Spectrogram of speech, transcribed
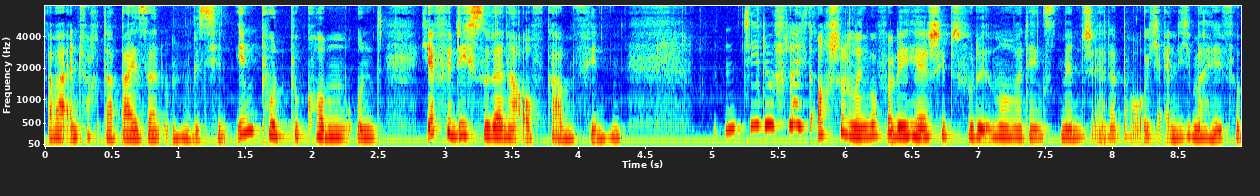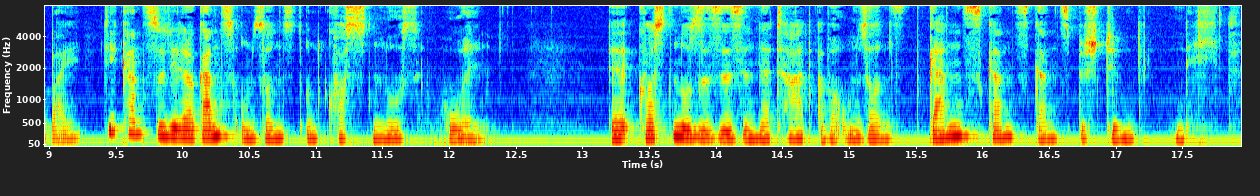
aber einfach dabei sein und ein bisschen Input bekommen und ja für dich so deine Aufgaben finden die du vielleicht auch schon lange vor dir herschiebst, wo du immer mal denkst, Mensch, ey, da brauche ich eigentlich mal Hilfe bei. Die kannst du dir da ganz umsonst und kostenlos holen. Äh, kostenlos ist es in der Tat, aber umsonst ganz, ganz, ganz bestimmt nicht.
